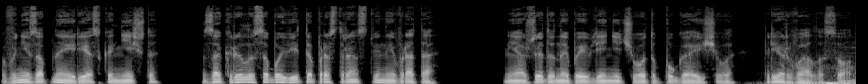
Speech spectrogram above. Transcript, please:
Внезапно и резко нечто закрыло собой вид на пространственные врата. Неожиданное появление чего-то пугающего прервало сон.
